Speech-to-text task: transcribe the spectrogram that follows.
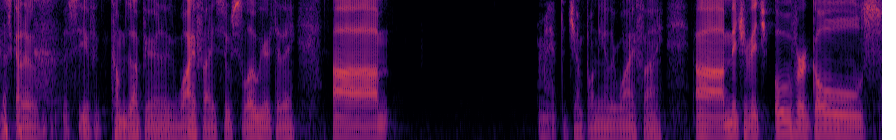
I just got to see if it comes up here. The Wi Fi is so slow here today. Um, I might have to jump on the other Wi Fi. Uh, Mitrovic over goals.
